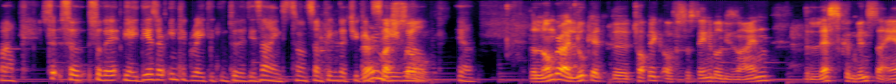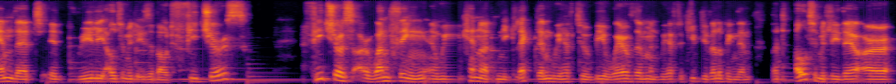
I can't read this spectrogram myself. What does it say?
Wow. So, so, so the, the ideas are integrated into the designs. It's not something that you can Very say, so. well, yeah. The longer I look at the topic of sustainable design, the less convinced I am that it really ultimately is about features. Features are one thing and we cannot neglect them. We have to be aware of them and we have to keep developing them. But ultimately, there are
